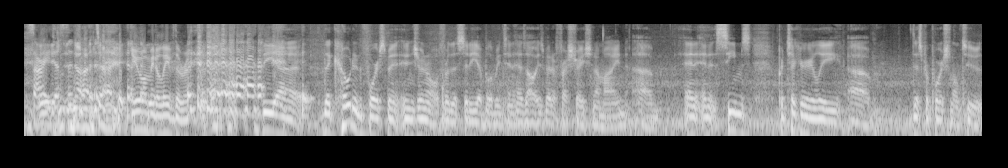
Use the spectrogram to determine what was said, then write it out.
Sorry, it- Justin. No, it's all right. do you want me to leave the room? the uh, the code enforcement in general for the city of Bloomington has always been a frustration of mine, um, and and it seems particularly um, disproportional to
